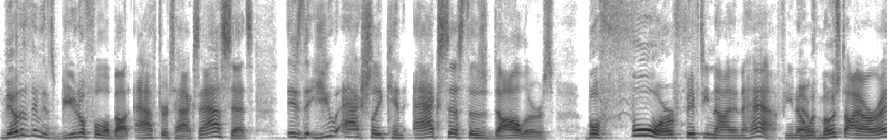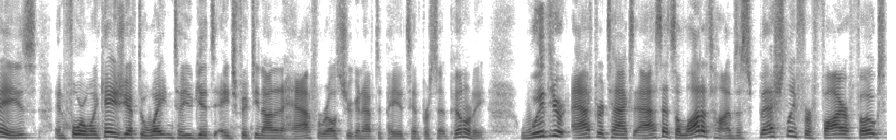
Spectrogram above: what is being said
The other thing that's beautiful about after tax assets is that you actually can access those dollars before 59 and a half. You know, Yep. with most IRAs and 401ks, you have to wait until you get to age 59 and a half or else you're going to have to pay a 10% penalty. With your after tax assets, a lot of times, especially for fire folks,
